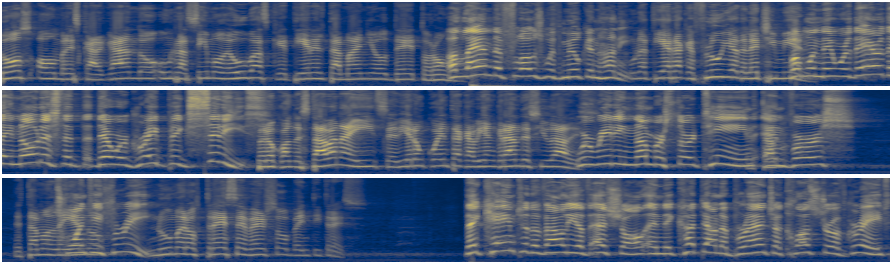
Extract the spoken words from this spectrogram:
Dos hombres cargando un racimo de uvas que tiene el tamaño de A toronja. land that flows with milk and honey. Una tierra que fluye de leche y miel. But when they were there, they noticed that th- there were great big cities. Pero cuando estaban ahí se dieron cuenta que habían grandes ciudades. We're reading Numbers 13 and Estamos- verse Estamos leyendo 23. Números 13, verso 23. They came to the valley of Eshcol and they cut down a branch, a cluster of grapes,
